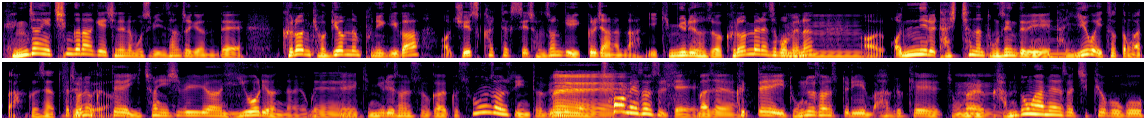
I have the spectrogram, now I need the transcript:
굉장히 친근하게 지내는 모습이 인상적이었는데 그런 격이 없는 분위기가 어, GS 칼텍스의 전성기를 이끌지 않았나. 이 김유리 선수가 그런 면에서 보면은 음. 어, 언니를 다시 찾는 동생들이 다 이유가 있었던 것 같다. 그런 생각도 저는 들고요. 그때 2021년 2월이었나요? 그때 네. 김유리 선수가 그 수훈 선수 인터뷰를 네. 처음 했었을 때 맞아요. 그때 이 동료 선수들이 막 그렇게 정말 음. 감동하면서 지켜보고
